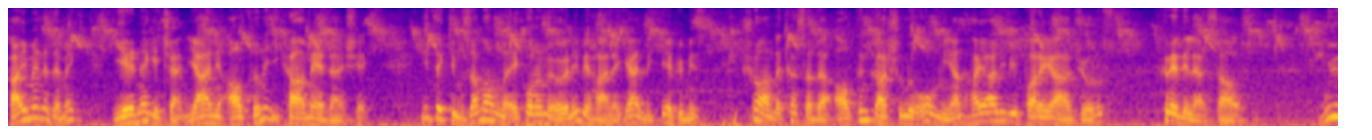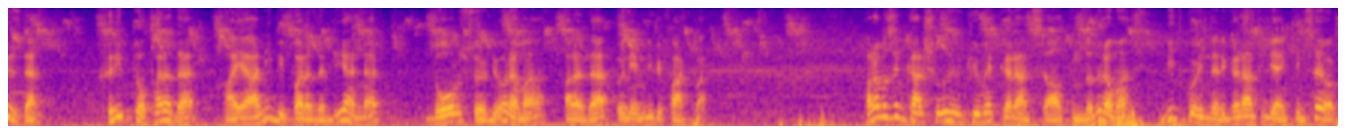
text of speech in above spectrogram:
Kayme ne demek? Yerine geçen yani altını ikame eden şey. Nitekim zamanla ekonomi öyle bir hale geldi ki hepimiz şu anda kasada altın karşılığı olmayan hayali bir parayı harcıyoruz. Krediler sağ olsun. Bu yüzden kripto para da hayali bir paradır diyenler doğru söylüyor ama arada önemli bir fark var. Paramızın karşılığı hükümet garantisi altındadır ama bitcoinleri garantileyen kimse yok.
